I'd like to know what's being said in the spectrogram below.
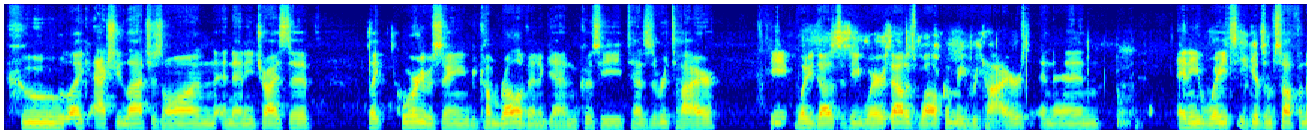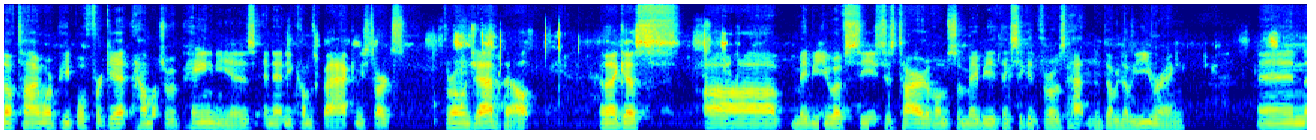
who like actually latches on, and then he tries to, like Corey was saying, become relevant again because he tends to retire. He what he does is he wears out his welcome, he retires, and then and he waits. He gives himself enough time where people forget how much of a pain he is, and then he comes back and he starts throwing jabs out. And I guess uh, maybe UFC is just tired of him, so maybe he thinks he can throw his hat in the WWE ring. And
